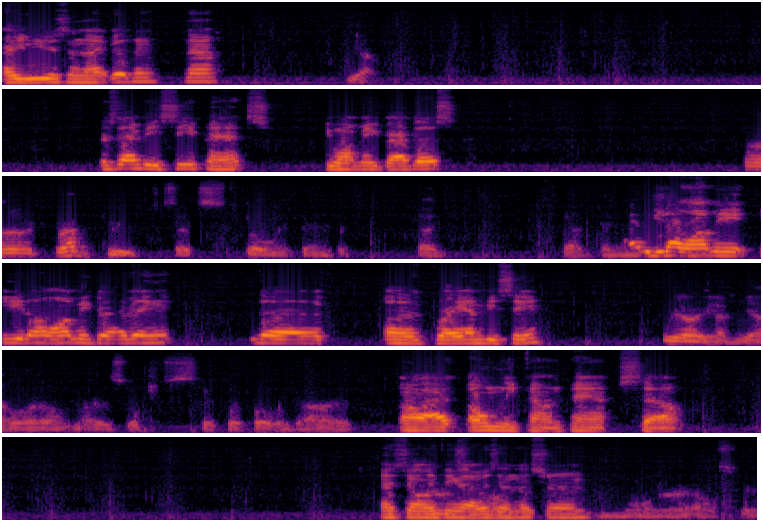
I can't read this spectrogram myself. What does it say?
Are you using night vision now? Yeah. There's NBC pants. You want me to grab those? Uh, grab boots. That's the only thing that that, thing. Oh, you don't want me. You don't want me grabbing the uh, gray NBC. We already have yellow. Might as well just stick with what we got. Oh, I only found pants, so that's the only thing that was in this room. More elsewhere.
